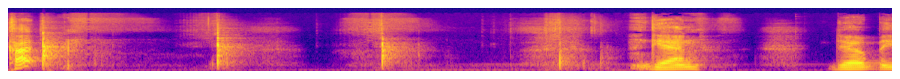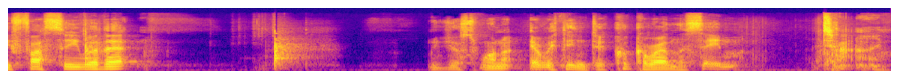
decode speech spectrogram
cut. Again, don't be fussy with it. We just want everything to cook around the same time.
